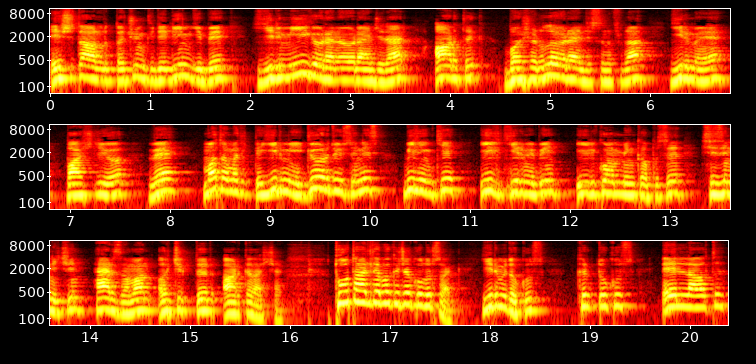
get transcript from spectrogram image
Eşit ağırlıkta çünkü dediğim gibi 20'yi gören öğrenciler artık başarılı öğrenci sınıfına girmeye başlıyor ve matematikte 20'yi gördüyseniz bilin ki ilk 20 bin, ilk 10 bin kapısı sizin için her zaman açıktır arkadaşlar. Totalde bakacak olursak 29, 49, 56,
